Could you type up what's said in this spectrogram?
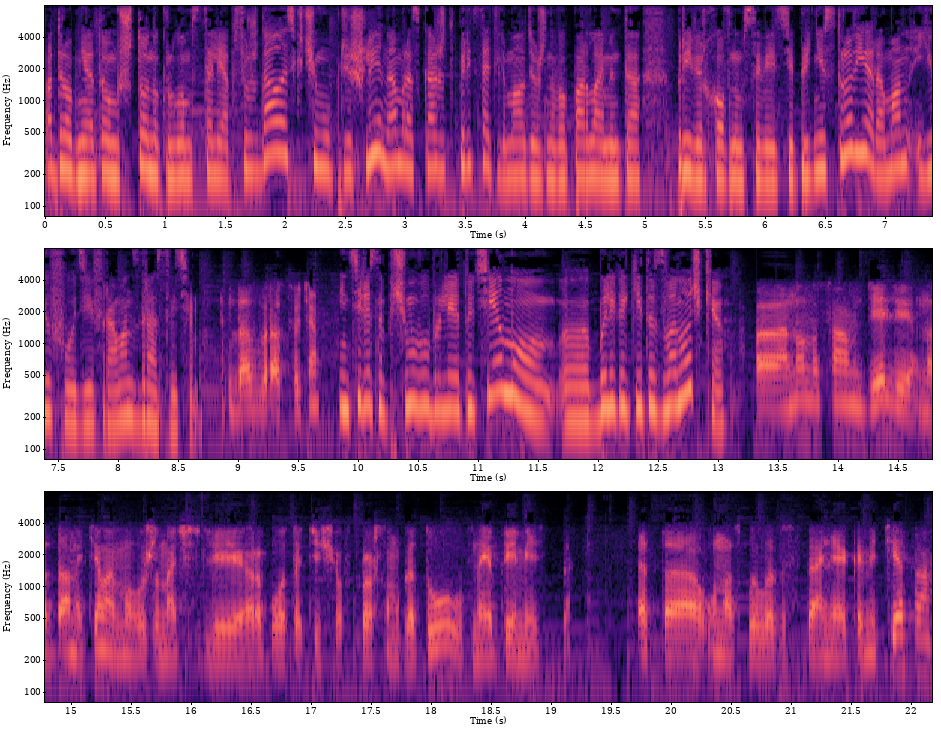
Подробнее о том, что на круглом столе обсуждалось, к чему пришли, нам расскажет председатель молодежного парламента при Верховном Совете Приднестровья Роман Ефодиев. Роман, здравствуйте. Да, здравствуйте. Интересно, почему выбрали эту тему? Э, были какие-то звоночки? А, ну, на самом деле, над данной темой мы уже начали работать еще в прошлом году, в ноябре месяце. Это у нас было заседание комитета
